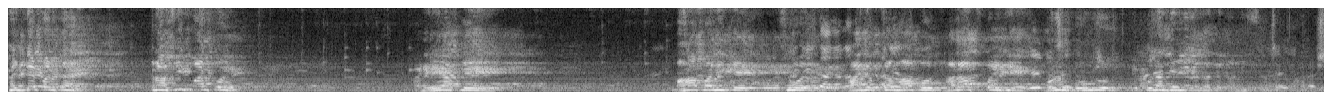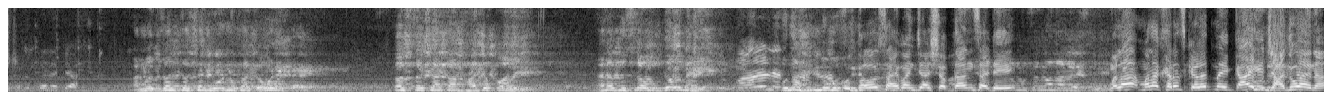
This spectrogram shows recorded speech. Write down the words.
खड्डे पडताय ट्रॅफिक वाढतोय. आणि हे आपले महापालिकेत शिव भाजपचा महापौर झालाच पाहिजे. म्हणून बोंबलून हे पुन्हा दिलेलं जातात आम्ही. जय महाराष्ट्र. आणि मग जसजशा निवडणुका जवळ येत आहेत तस तसे आता भाजपवाले यांना दुसरा उद्योग नाही. उद्धव साहेबांच्या शब्दांसाठी मला मला खरंच कळत नाही काय ही जादू आहे ना.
